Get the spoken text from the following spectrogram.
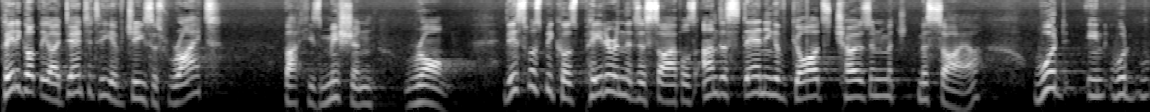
Peter got the identity of Jesus right, but his mission wrong. This was because Peter and the disciples' understanding of God's chosen Messiah would, in, would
